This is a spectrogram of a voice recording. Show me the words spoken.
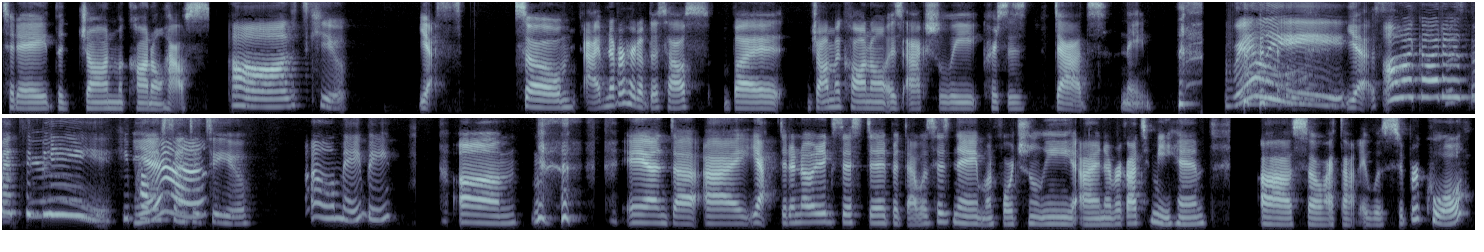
today the John McConnell House. Aw, that's cute. Yes. So I've never heard of this house, but John McConnell is actually Chris's dad's name. Really? Yes. Oh my god, it was meant to be. He probably sent it to you. Oh, maybe. Um and uh I yeah, didn't know it existed, but that was his name. Unfortunately, I never got to meet him. Uh so I thought it was super cool.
